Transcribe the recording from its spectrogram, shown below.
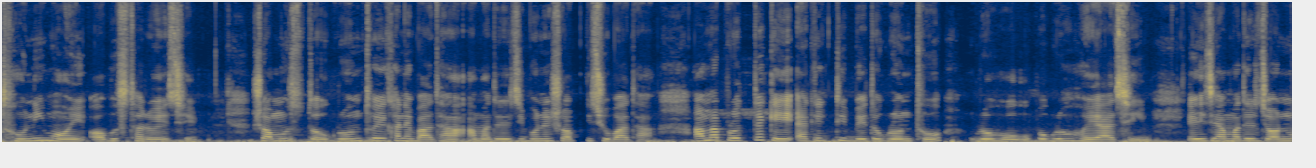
ধ্বনিময় অবস্থা রয়েছে। সমস্ত গ্রন্থ এখানে বাধা, আমাদের জীবনে সব কিছু বাধা। আমরা প্রত্যেকেই এক একটি বেদগ্রন্থ, গ্রহ, উপগ্রহ হয়ে আছি। এই যে আমাদের জন্ম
